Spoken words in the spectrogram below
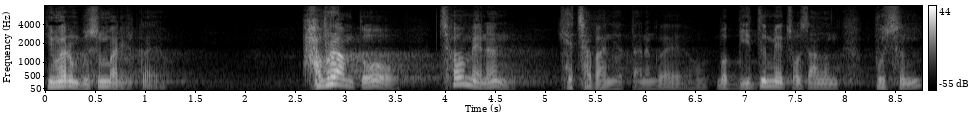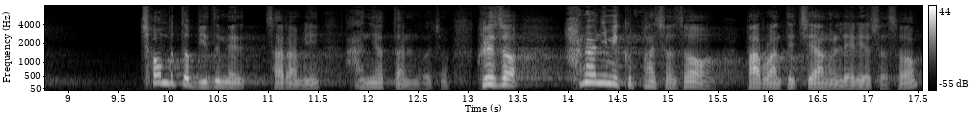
이 말은 무슨 말일까요? 아브라함도 처음에는 개차반이었다는 거예요. 뭐 믿음의 조상은 무슨 처음부터 믿음의 사람이 아니었다는 거죠. 그래서 하나님이 급하셔서 바로한테 재앙을 내려셔서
